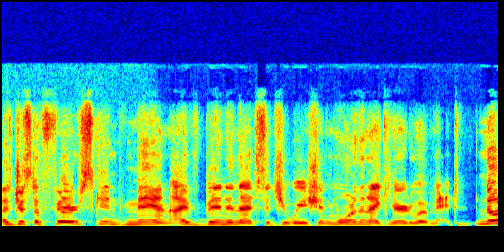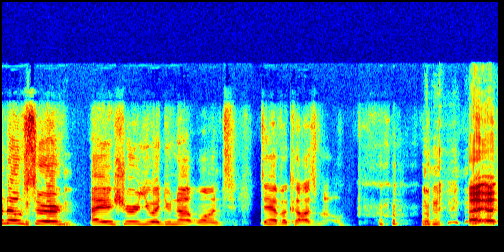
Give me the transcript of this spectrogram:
As just a fair skinned man, I've been in that situation more than I care to admit. No, no, sir. I assure you, I do not want to have a Cosmo. I, I,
